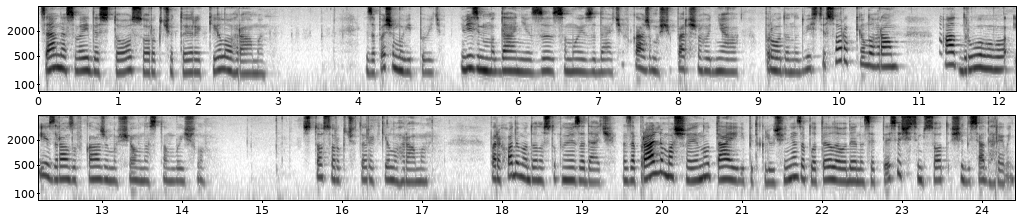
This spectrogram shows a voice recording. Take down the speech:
Це в нас вийде 144 кілограми. І запишемо відповідь. Візьмемо дані з самої задачі, вкажемо, що першого дня продано 240 кг, а другого і зразу вкажемо, що в нас там вийшло. 144 кг. Переходимо до наступної задачі. За пральну машину та її підключення заплатили 11 760 гривень.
